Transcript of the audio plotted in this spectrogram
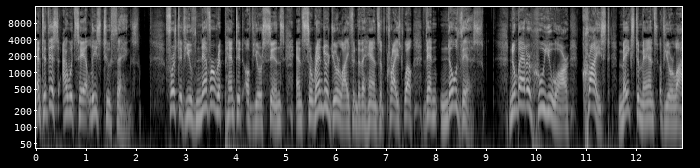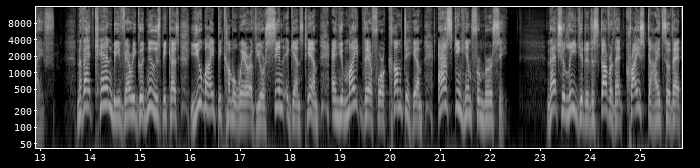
And to this, I would say at least two things. First, if you've never repented of your sins and surrendered your life into the hands of Christ, well, then know this. No matter who you are, Christ makes demands of your life. Now, that can be very good news because you might become aware of your sin against Him, and you might therefore come to Him asking Him for mercy. That should lead you to discover that Christ died so that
